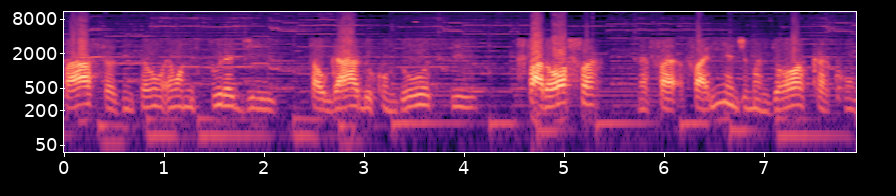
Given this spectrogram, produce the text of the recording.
passas. Então é uma mistura de salgado com doce, farofa, né, farinha de mandioca com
